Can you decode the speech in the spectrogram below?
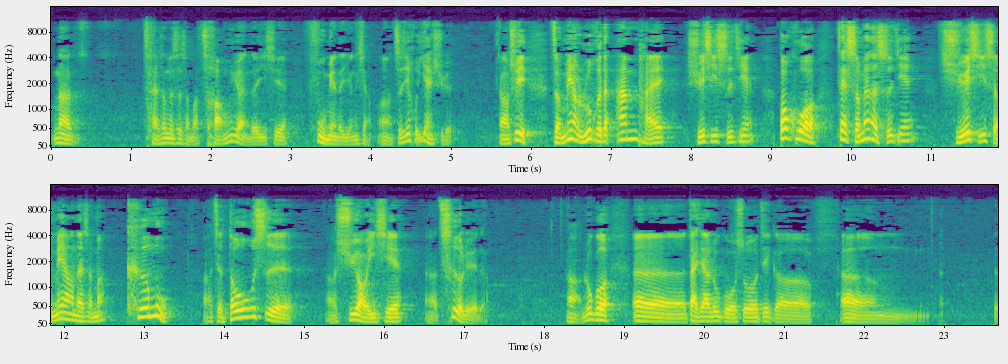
那产生的是什么长远的一些负面的影响啊，直接会厌学啊，所以怎么样如何的安排学习时间，包括在什么样的时间学习什么样的什么科目啊，这都是啊需要一些呃策略的。啊，如果呃大家如果说这个嗯呃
